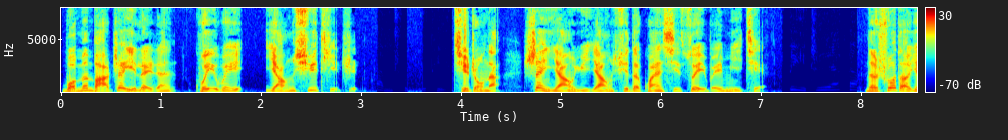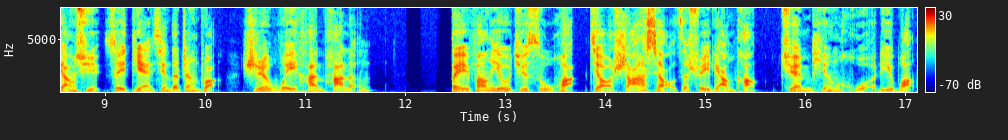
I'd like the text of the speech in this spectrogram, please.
我们把这一类人归为阳虚体质，其中呢，肾阳与阳虚的关系最为密切。那说到阳虚，最典型的症状是畏寒怕冷。北方有句俗话叫“傻小子睡凉炕，全凭火力旺”。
